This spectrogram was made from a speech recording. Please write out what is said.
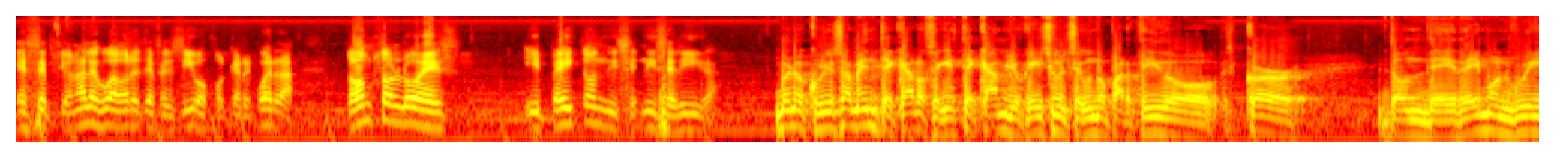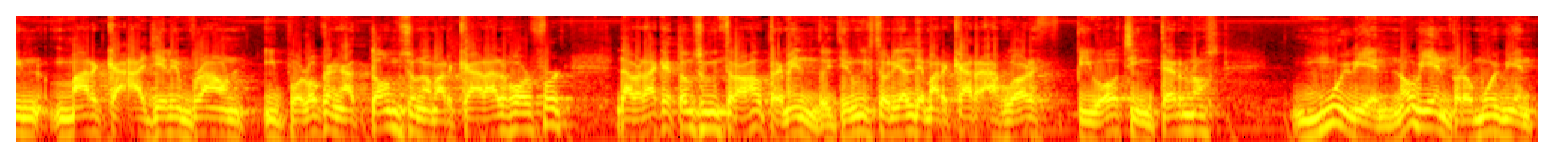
excepcionales jugadores defensivos, porque recuerda, Thompson lo es y Payton ni se, ni se diga. Bueno, curiosamente, Carlos, en este cambio que hizo en el segundo partido Kerr, donde Damon Green marca a Jalen Brown y colocan a Thompson a marcar Al Horford, la verdad que Thompson es un trabajo tremendo y tiene un historial de marcar a jugadores pivots internos muy bien, no bien, pero muy bien.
